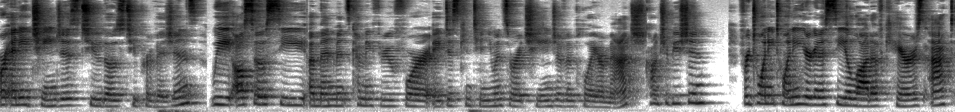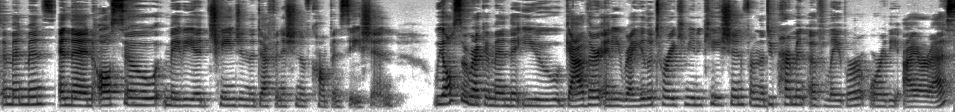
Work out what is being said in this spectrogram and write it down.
or any changes to those two provisions. We also see amendments coming through for a discontinuance or a change of employer match contribution. For 2020, you're going to see a lot of CARES Act amendments and then also maybe a change in the definition of compensation. We also recommend that you gather any regulatory communication from the Department of Labor or the IRS.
